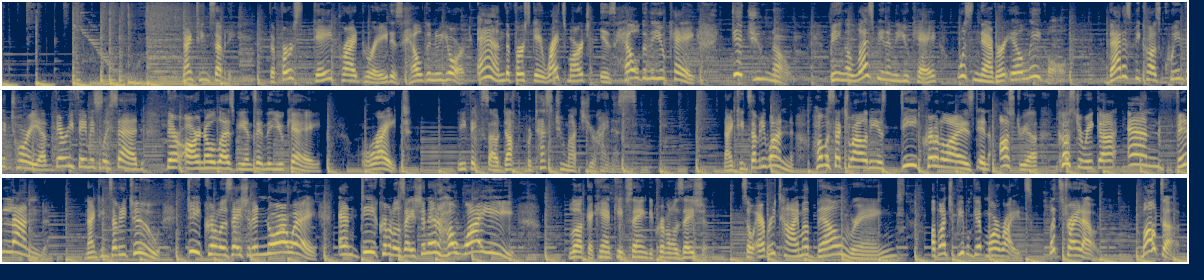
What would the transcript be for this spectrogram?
1970. The first gay pride parade is held in New York, and the first gay rights march is held in the UK. Did you know being a lesbian in the UK was never illegal? That is because Queen Victoria very famously said, There are no lesbians in the UK. Right. Methinks thou doth protest too much, Your Highness. 1971, homosexuality is decriminalized in Austria, Costa Rica, and Finland. 1972, decriminalization in Norway and decriminalization in Hawaii. Look, I can't keep saying decriminalization. So every time a bell rings, a bunch of people get more rights. Let's try it out. Malta.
